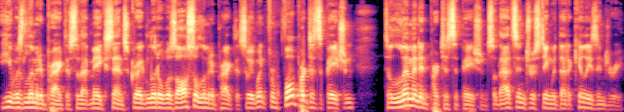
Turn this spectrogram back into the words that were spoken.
he was limited practice, so that makes sense. Greg Little was also limited practice, so he went from full participation to limited participation. So that's interesting with that Achilles injury.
